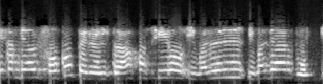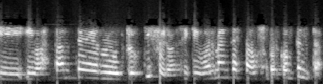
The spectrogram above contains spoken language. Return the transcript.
he cambiado el foco, pero el trabajo ha sido igual igual de arduo y, y bastante mm, fructífero, así que igualmente he estado súper contenta.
